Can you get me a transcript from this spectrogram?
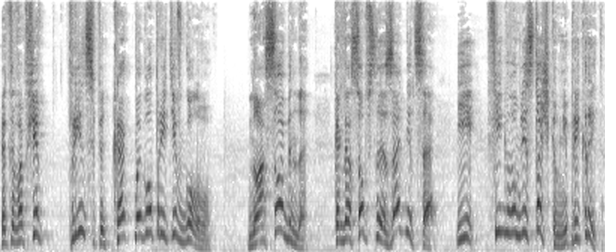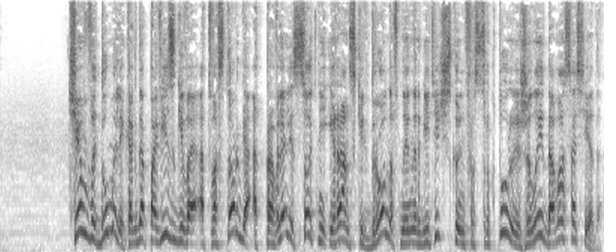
Это вообще, в принципе, как могло прийти в голову? Но особенно, когда собственная задница и фиговым листочком не прикрыта. Чем вы думали, когда, повизгивая от восторга, отправляли сотни иранских дронов на энергетическую инфраструктуру и жилые дома соседа?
